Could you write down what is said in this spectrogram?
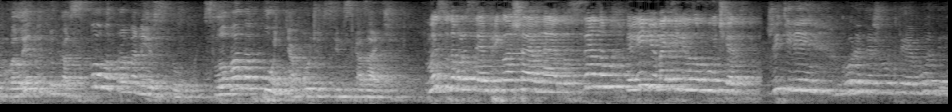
у хвилину цю казково променисту слова на пуття хочуть всім сказати. Мы с удовольствием приглашаем на эту сцену Лидию Васильевну Кучер. Жители города Желтые Воды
